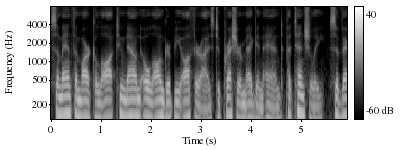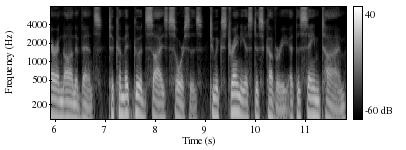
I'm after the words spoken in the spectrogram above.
Samantha Markle ought to now no longer be authorized to pressure Meghan and, potentially, severe non-events, to commit good-sized sources, to extraneous discovery at the same time,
